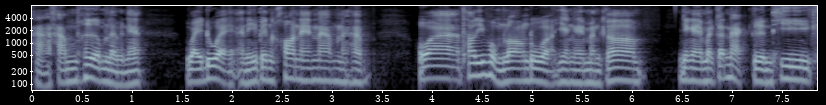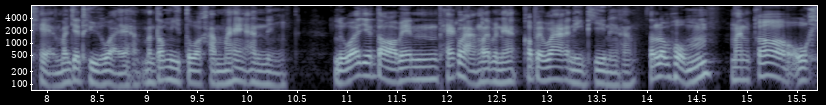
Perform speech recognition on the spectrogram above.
ขาค้ำเพิ่มอะไรแบบนี้ไว้ด้วย อันนี้เป็นข้อแนะนำนะครับ เพราะว่าเท่าที่ผมลองดูยังไงมันก็ยังไงมันก็หนักเกินที่แขนมันจะถือไหวครับ มันต้องมีตัวค้ำมาให้อันหนึ่งหรือว่าจะต่อเป็นแพ็คหลังอะไรแบบนี้ก็ไปว่ากันอีกทีหนึ่งครับสำหรับผมมันก็โอเค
